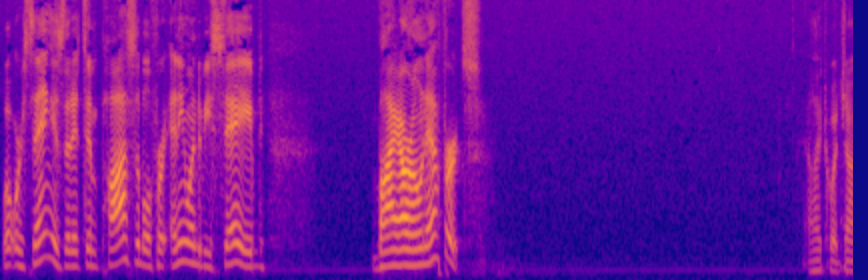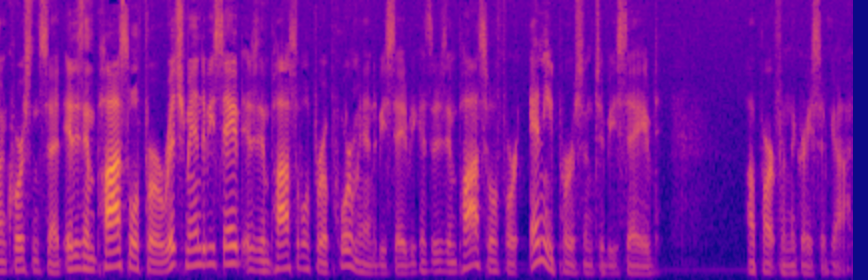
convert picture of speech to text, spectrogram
What we're saying is that it's impossible for anyone to be saved by our own efforts. I liked what John Courson said. It is impossible for a rich man to be saved. It is impossible for a poor man to be saved because it is impossible for any person to be saved apart from the grace of God.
